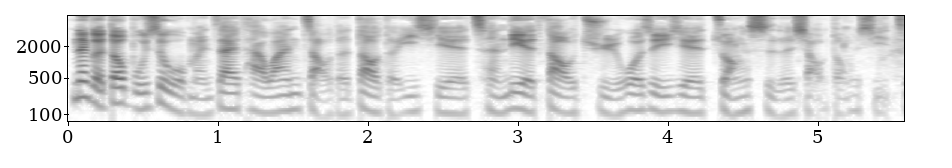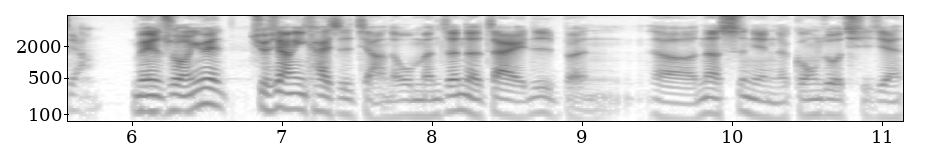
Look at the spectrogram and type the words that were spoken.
那个都不是我们在台湾找得到的一些陈列道具或是一些装饰的小东西，这样。没错，因为就像一开始讲的，我们真的在日本，呃，那四年的工作期间，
